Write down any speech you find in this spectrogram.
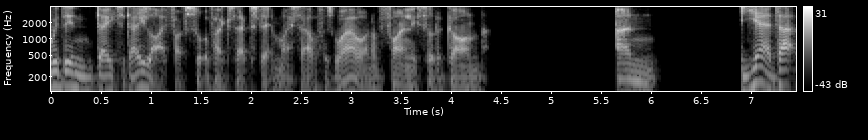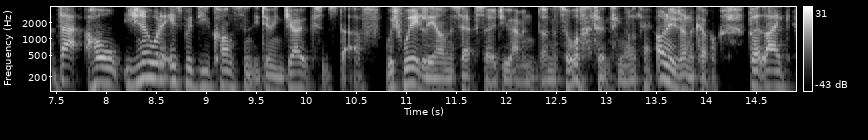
within day to day life, I've sort of accepted it in myself as well. And I've finally sort of gone. And yeah, that that whole you know what it is with you constantly doing jokes and stuff, which weirdly on this episode you haven't done at all. I don't think only done a couple, but like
